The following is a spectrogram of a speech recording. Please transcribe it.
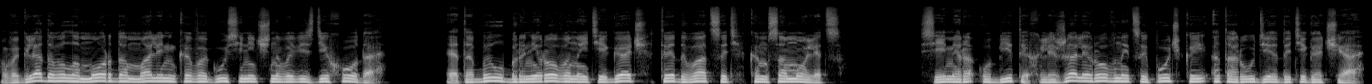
выглядывала морда маленького гусеничного вездехода. Это был бронированный тягач Т-20 «Комсомолец». Семеро убитых лежали ровной цепочкой от орудия до тягача.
